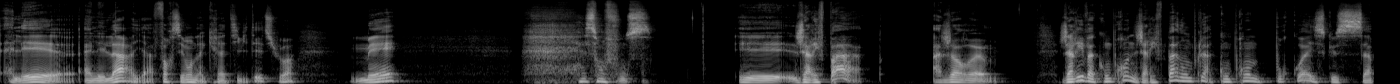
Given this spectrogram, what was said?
elle est, elle est là, il y a forcément de la créativité, tu vois, mais elle s'enfonce. Et j'arrive pas à genre... euh, j'arrive à comprendre, j'arrive pas non plus à comprendre pourquoi est-ce que ça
